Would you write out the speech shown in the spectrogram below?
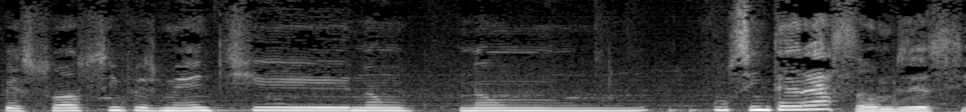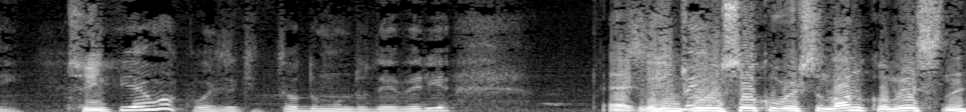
pessoal simplesmente não, não, não se interessa, vamos dizer assim. Sim. E é uma coisa que todo mundo deveria. É, que a gente começou conversando lá no começo, né?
